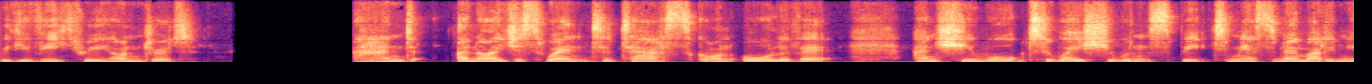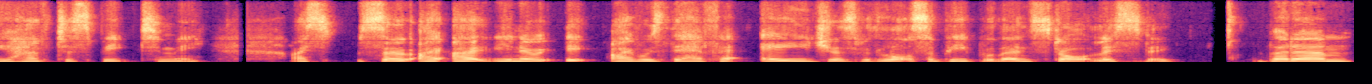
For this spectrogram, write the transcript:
with your V300. And, and I just went to task on all of it. And she walked away. She wouldn't speak to me. I said, no, madam, you have to speak to me. I, so I, I you know, it, I was there for ages with lots of people then start listening. But, um,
